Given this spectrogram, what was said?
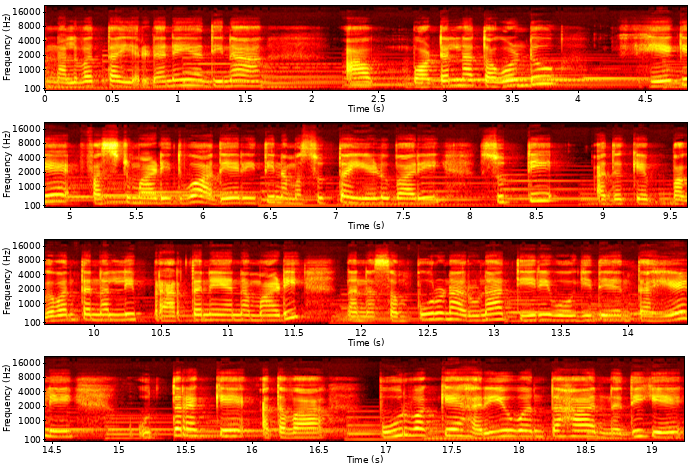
ನಲವತ್ತ ಎರಡನೆಯ ದಿನ ಆ ಬಾಟಲ್ನ ತಗೊಂಡು ಹೇಗೆ ಫಸ್ಟ್ ಮಾಡಿದ್ವೋ ಅದೇ ರೀತಿ ನಮ್ಮ ಸುತ್ತ ಏಳು ಬಾರಿ ಸುತ್ತಿ ಅದಕ್ಕೆ ಭಗವಂತನಲ್ಲಿ ಪ್ರಾರ್ಥನೆಯನ್ನು ಮಾಡಿ ನನ್ನ ಸಂಪೂರ್ಣ ಋಣ ತೀರಿ ಹೋಗಿದೆ ಅಂತ ಹೇಳಿ ಉತ್ತರಕ್ಕೆ ಅಥವಾ ಪೂರ್ವಕ್ಕೆ ಹರಿಯುವಂತಹ ನದಿಗೆ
